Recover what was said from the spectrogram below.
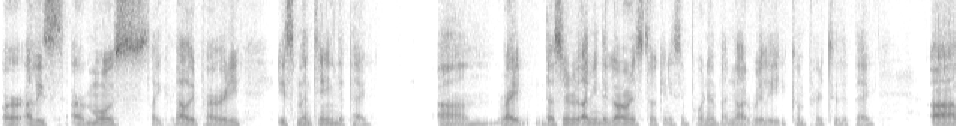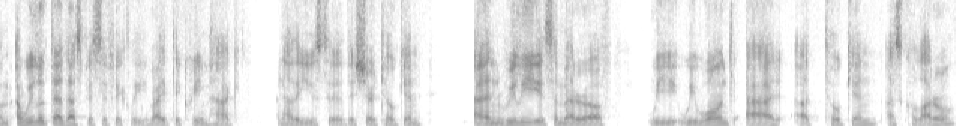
or at least our most like valid priority, is maintaining the peg. Um, right? Doesn't really, I mean the governance token is important, but not really compared to the peg. Um, and we looked at that specifically, right? The cream hack and how they use the the share token and really it's a matter of we we won't add a token as collateral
